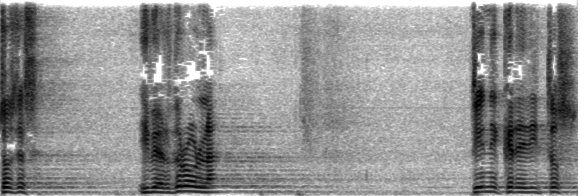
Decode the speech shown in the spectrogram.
Entonces, Iberdrola tiene créditos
